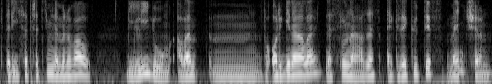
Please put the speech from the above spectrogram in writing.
který se předtím nemenoval Bílý dům, ale mm, v originále nesl název Executive Mansion.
